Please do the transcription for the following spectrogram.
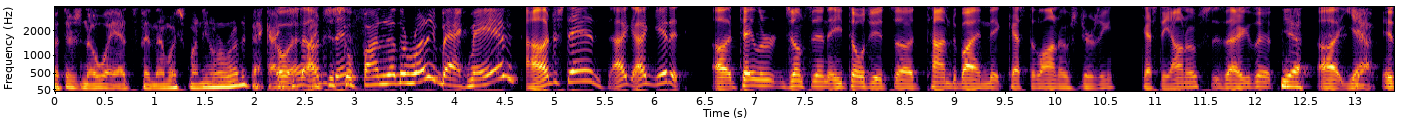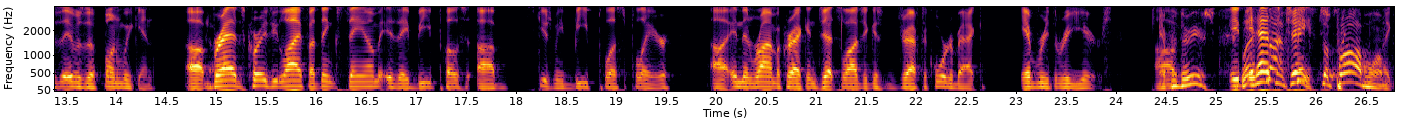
but there's no way I'd spend that much money on a running back. I oh, just I, I just go find another running back, man. I understand. I, I get it. Uh, Taylor jumps in. He told you it's uh, time to buy a Nick Castellanos jersey. Castellanos is that who's it? Yeah. Uh, yeah. yeah. It, was a fun weekend. Uh, yeah. Brad's crazy life. I think Sam is a B plus. Uh, excuse me, B plus player. Uh, and then Ryan McCracken. Jets logic is to draft a quarterback every three years. Every uh, three years. It, it hasn't changed. the problem. Like,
